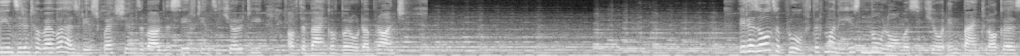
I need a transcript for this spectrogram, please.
The incident, however, has raised questions about the safety and security of the Bank of Baroda branch. It has also proved that money is no longer secure in bank lockers.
